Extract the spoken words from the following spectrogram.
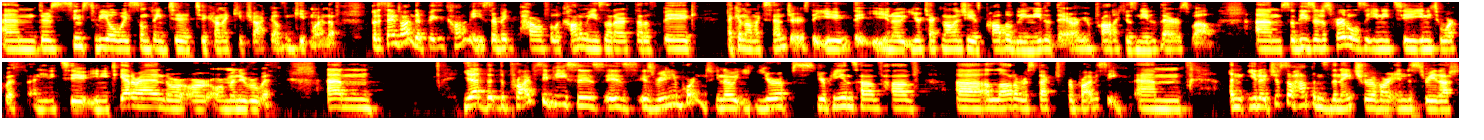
Um, there seems to be always something to, to kind of keep track of and keep mind of. But at the same time, they're big economies. They're big, powerful economies that are that have big economic centers that you that you know your technology is probably needed there or your product is needed there as well. Um, so these are just hurdles that you need to you need to work with and you need to you need to get around or or, or maneuver with. Um, yeah, the, the privacy piece is is is really important. You know, Europe's Europeans have have uh, a lot of respect for privacy. Um, and you know, just so happens the nature of our industry that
